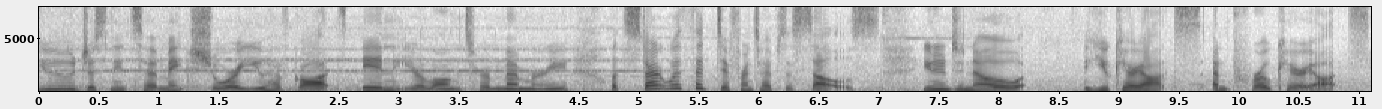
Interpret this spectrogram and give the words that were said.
you just need to make sure you have got in your long term memory. Let's start with the different types of cells. You need to know eukaryotes and prokaryotes.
